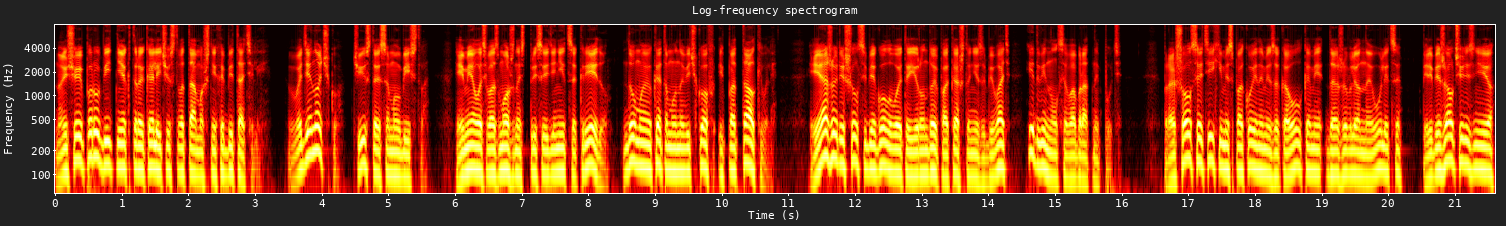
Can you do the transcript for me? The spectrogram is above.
но еще и порубить некоторое количество тамошних обитателей. В одиночку, чистое самоубийство. Имелась возможность присоединиться к рейду, думаю, к этому новичков и подталкивали. Я же решил себе голову этой ерундой пока что не забивать и двинулся в обратный путь. Прошелся тихими спокойными закоулками до оживленной улицы, перебежал через нее,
